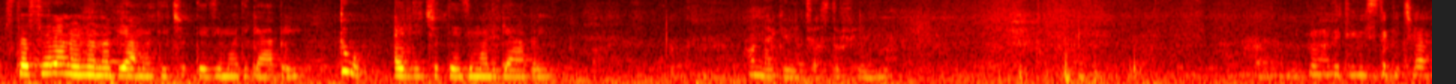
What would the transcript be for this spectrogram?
Stasera noi non abbiamo il diciottesimo di Gabri. Tu hai il diciottesimo di Gabri. Quando è che inizia sto film? Ma avete visto chi c'è?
